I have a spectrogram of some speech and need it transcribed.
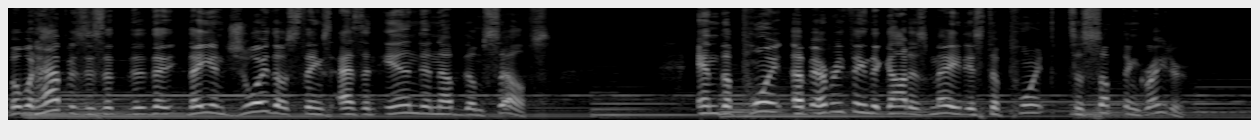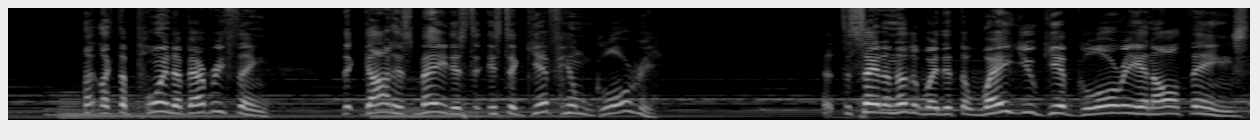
But what happens is that they, they enjoy those things as an end and of themselves. And the point of everything that God has made is to point to something greater. Like the point of everything that God has made is to, is to give Him glory. Uh, to say it another way, that the way you give glory in all things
